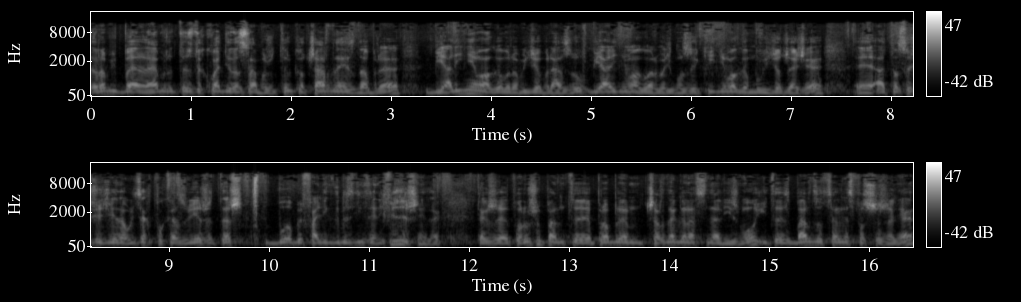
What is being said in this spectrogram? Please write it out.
robi BLM, to jest dokładnie to samo, że tylko czarne jest dobre, biali nie mogą robić obrazów, biali nie mogą robić muzyki, nie mogą mówić o jazzie, e, a to, co się dzieje na ulicach, pokazuje, że też byłoby fajnie, gdyby zniknęli fizycznie. Tak? Także poruszył pan te- problem czarnego nacjonalizmu i to jest bardzo celne spostrzeżenie,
